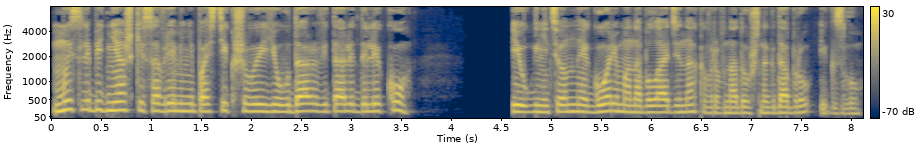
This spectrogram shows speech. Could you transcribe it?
Мысли бедняжки со времени постигшего ее удара витали далеко — и угнетенная горем она была одинаково равнодушна к добру и к злу.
